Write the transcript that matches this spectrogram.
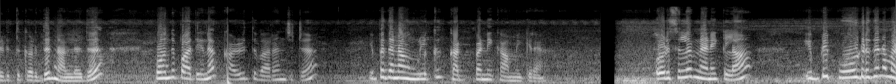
எடுத்துக்கிறது நல்லது. இப்போ வந்து பார்த்தீங்கன்னா கழுத்து வரைஞ்சிட்டேன். இப்போ தான் நான் உங்களுக்கு கட் பண்ணி காமிக்கிறேன். ஒரு சிலர் நினைக்கலாம். இப்படி போடுறது நம்ம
